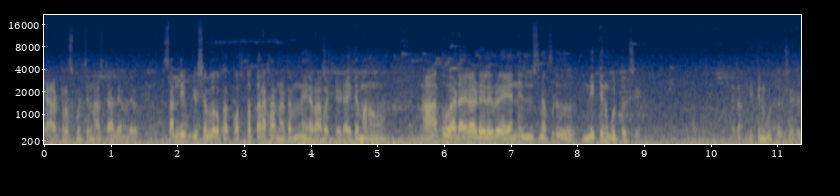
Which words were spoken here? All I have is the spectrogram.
క్యారెక్టర్స్కి వచ్చిన నష్టాలు ఏం లేవు. సందీప్ కిషన్లో ఒక కొత్త తరహా నటనని రాబట్టాడు. అయితే మనం నాకు ఆ డైలాగ్ డెలివరీ అవన్నీ చూసినప్పుడు నితిన్ గుర్తొచ్చాడు. నితిన్ గుర్తొచ్చాడు.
